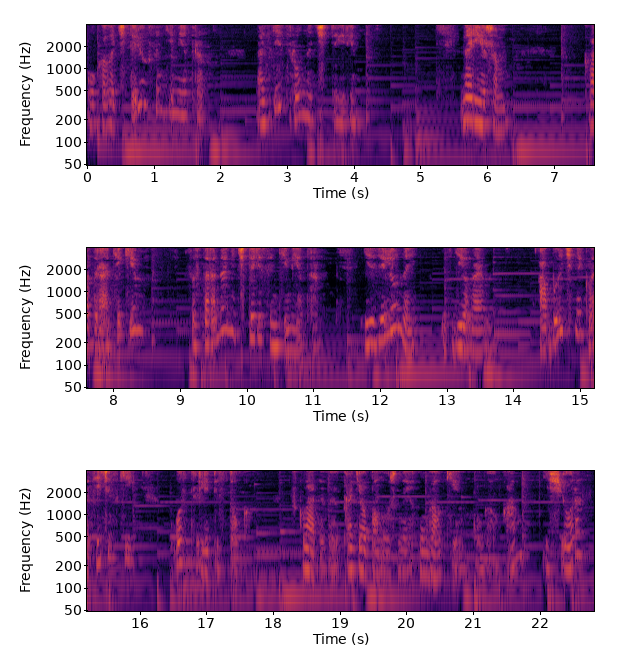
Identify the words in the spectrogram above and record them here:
около 4 сантиметров, а здесь ровно 4. Нарежем квадратики со сторонами 4 сантиметра. Из зеленой сделаем обычный классический острый лепесток. Складываю противоположные уголки к уголкам еще раз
